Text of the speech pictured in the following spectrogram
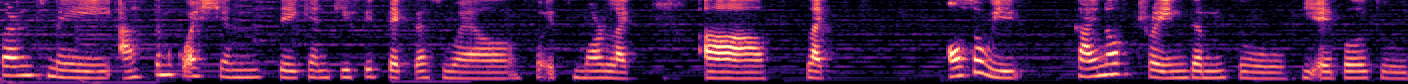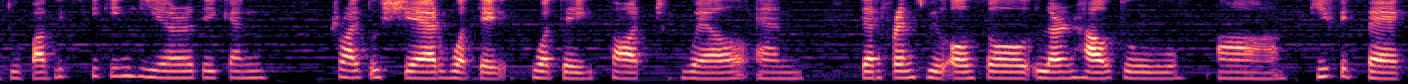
friends may ask them questions. They can give feedbacks as well. So it's more like, uh, like, also we kind of train them to be able to do public speaking here. They can try to share what they what they thought well, and their friends will also learn how to uh, give feedback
